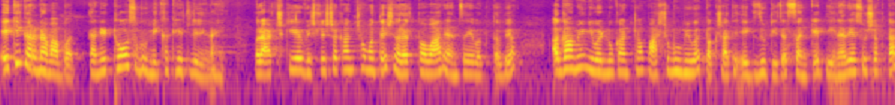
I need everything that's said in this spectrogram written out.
एकीकरणाबाबत त्यांनी ठोस भूमिका घेतलेली नाही. राजकीय विश्लेषकांच्या मते शरद पवार यांचं हे वक्तव्य आगामी निवडणुकांच्या पार्श्वभूमीवर पक्षातील एकजुटीचा संकेत देणारे असू शकतात.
